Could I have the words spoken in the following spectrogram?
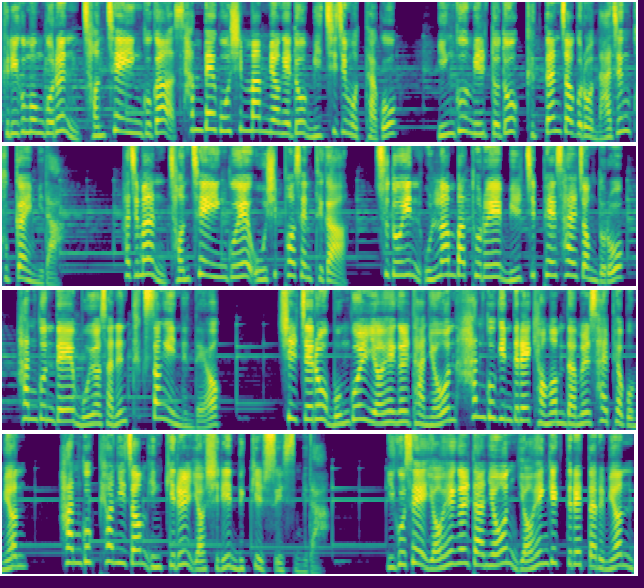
그리고 몽골은 전체 인구가 350만 명에도 미치지 못하고 인구 밀도도 극단적으로 낮은 국가입니다. 하지만 전체 인구의 50%가 수도인 울란바토르에 밀집해 살 정도로 한 군데에 모여 사는 특성이 있는데요. 실제로 몽골 여행을 다녀온 한국인들의 경험담을 살펴보면 한국 편의점 인기를 여실히 느낄 수 있습니다. 이곳에 여행을 다녀온 여행객들에 따르면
